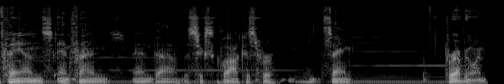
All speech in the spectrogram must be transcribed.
fans and friends, and the 6 o'clock is for same for everyone.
